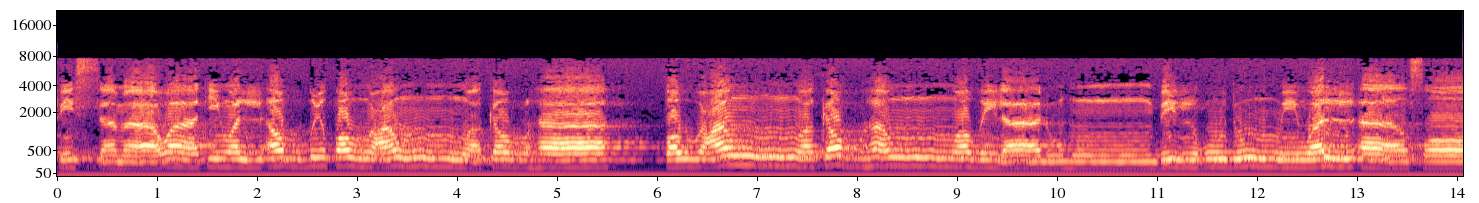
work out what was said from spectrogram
في السماوات والأرض طوعا وكرها طوعا وكرها وظلالهم بالغدو والآصال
